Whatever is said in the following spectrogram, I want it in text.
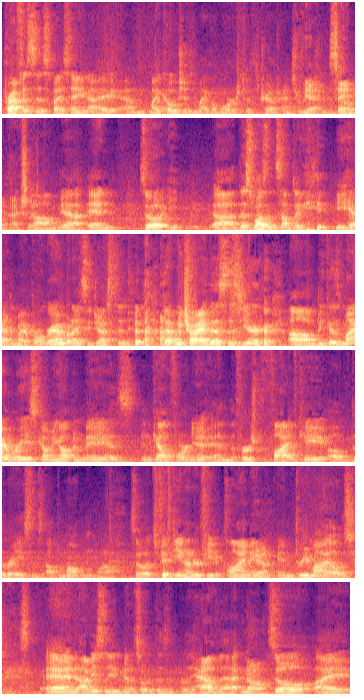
preface this by saying I um, my coach is Michael Borst with Trail Transformation. Yeah, same, So, actually. Um, yeah, and so. He, uh, this wasn't something he, he had in my program, but I suggested that we try this this year um, because my race coming up in May is in California, and the first 5K of the race is up a mountain. Wow. So it's 1,500 feet of climbing Yeah. in three miles. And obviously, Minnesota doesn't really have that. No. So I,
